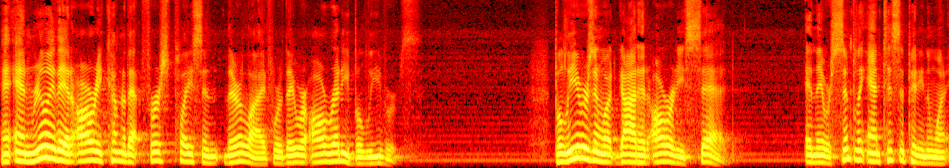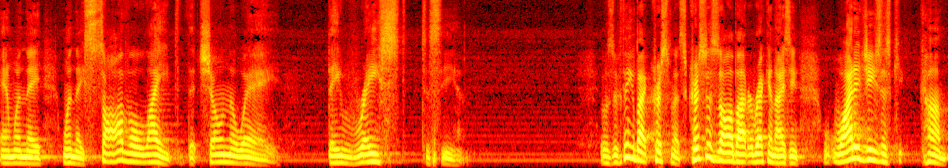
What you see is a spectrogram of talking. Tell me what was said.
and, and really they had already come to that first place in their life where they were already believers. Believers in what God had already said. And they were simply anticipating the one. And when they, when they saw the light that shone the way, they raced to see him. It was, if we think about Christmas, Christmas is all about recognizing why did Jesus come?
